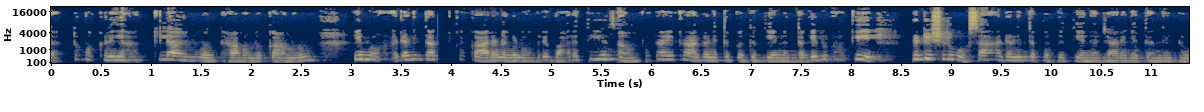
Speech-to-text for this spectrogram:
ದತ್ತು ಮಕ್ಕಳಿಗೆ ಹಕ್ಕಿಲ್ಲ ಎನ್ನುವಂತಹ ಒಂದು ಕಾನೂನು. ಇನ್ನು ಆಡಳಿತಾತ್ಮಕ ಕಾರಣಗಳು ಅಂದರೆ ಭಾರತೀಯ ಸಾಂಪ್ರದಾಯಿಕ ಆಡಳಿತ ಪದ್ಧತಿಯನ್ನು ತೆಗೆದುಹಾಕಿ ಬ್ರಿಟಿಷರು ಹೊಸ ಆಡಳಿತ ಪದ್ಧತಿಯನ್ನು ಜಾರಿಗೆ ತಂದಿದ್ದು.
